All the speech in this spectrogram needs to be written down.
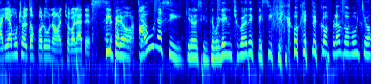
Salía mucho el 2x1 en chocolates. Sí, en pero aún así, quiero decirte, porque hay un chocolate específico que estoy comprando mucho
